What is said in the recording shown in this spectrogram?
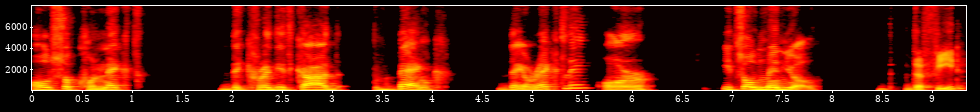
also connect the credit card bank directly or it's all manual? The feed?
